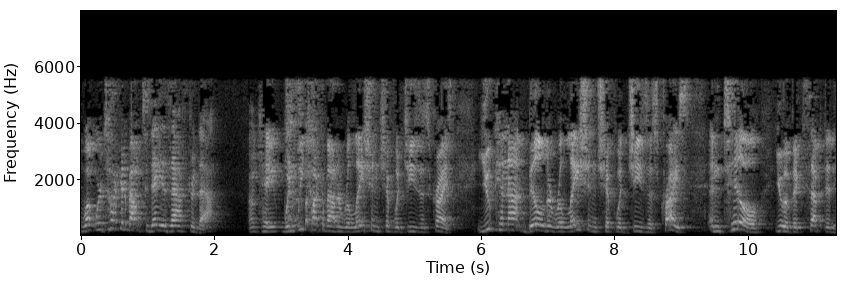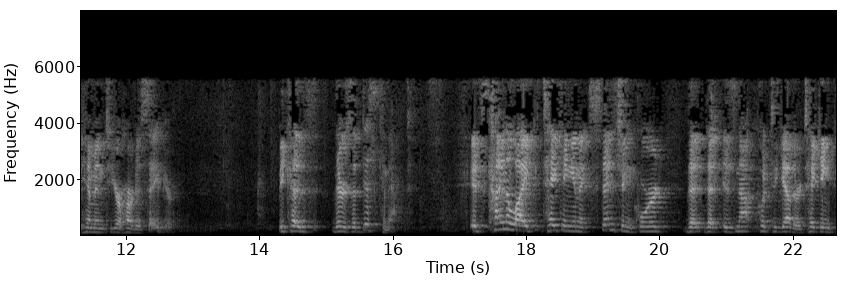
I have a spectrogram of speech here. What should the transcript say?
what we're talking about today is after that. Okay? When we talk about a relationship with Jesus Christ, you cannot build a relationship with Jesus Christ until you have accepted Him into your heart as Savior. Because there's a disconnect. It's kind of like taking an extension cord that, that is not put together, taking,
